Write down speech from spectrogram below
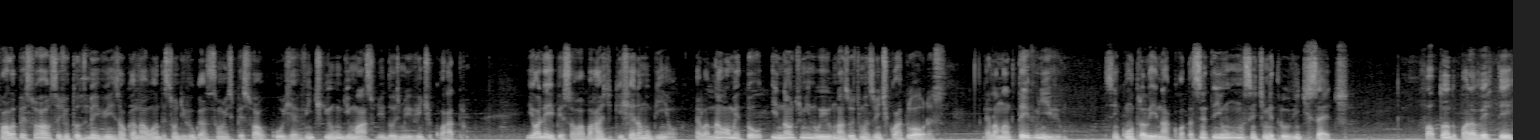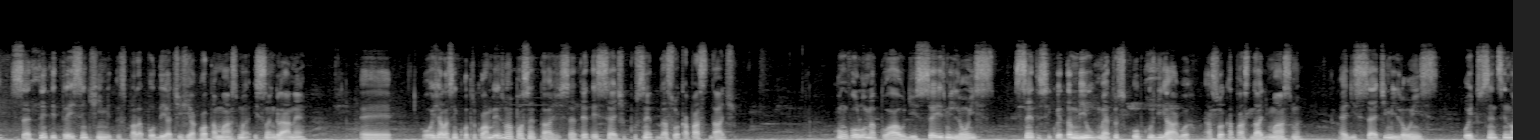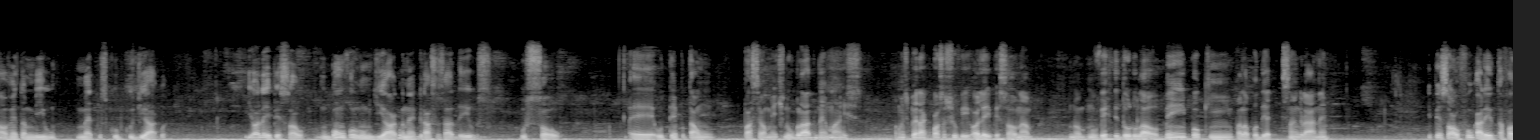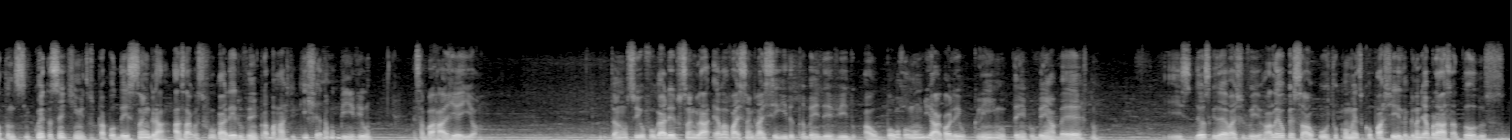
Fala pessoal, sejam todos bem-vindos ao canal Anderson Divulgações. Pessoal, hoje é 21 de março de 2024 e olha aí pessoal, a barragem de Quixeramobim, ó, ela não aumentou e não diminuiu nas últimas 24 horas. Ela manteve o nível, se encontra ali na cota 101 no centímetro 27, faltando para verter 73 centímetros para poder atingir a cota máxima e sangrar, né? É, Hoje ela se encontra com a mesma porcentagem, 77% da sua capacidade. Com um volume atual de 6 milhões 150 mil metros cúbicos de água, a sua capacidade máxima é de 7 milhões 890 mil metros cúbicos de água. E olha aí, pessoal, um bom volume de água, né? Graças a Deus, o sol, é, o tempo está um parcialmente nublado, né? Mas Vamos esperar que possa chover. Olha aí, pessoal, na, no, no vertedouro lá, ó, bem pouquinho para ela poder sangrar, né? E pessoal, o fogareiro tá faltando 50 centímetros para poder sangrar. As águas do fogareiro vêm para a barragem de Quixeramobim, viu? Essa barragem aí, ó. Então, se o fogareiro sangrar, ela vai sangrar em seguida também, devido ao bom volume de água. Olha aí o clima, o tempo bem aberto. E se Deus quiser vai chover. Valeu pessoal, curta, comenta compartilha. Grande abraço a todos.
